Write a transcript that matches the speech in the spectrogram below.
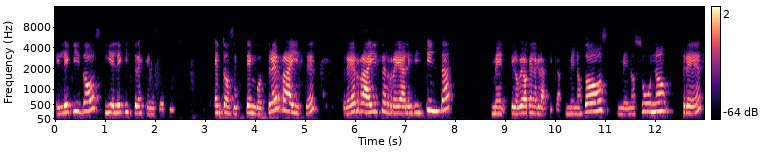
el x2 y el x3 que necesito. Entonces tengo tres raíces, tres raíces reales distintas, que lo veo acá en la gráfica, menos 2, menos 1, 3.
